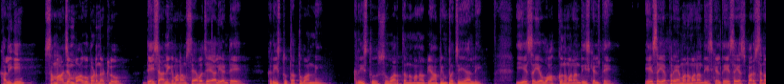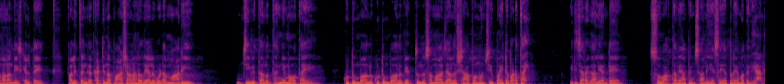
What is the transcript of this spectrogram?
కలిగి సమాజం బాగుపడినట్లు దేశానికి మనం సేవ చేయాలి అంటే క్రీస్తు తత్వాన్ని క్రీస్తు సువార్తను మనం వ్యాపింపజేయాలి. ఏసయ్య వాక్కును మనం తీసుకెళ్తే ఏసయ్య ప్రేమను మనం తీసుకెళ్తే ఏసయ్య స్పర్శను మనం తీసుకెళ్తే ఫలితంగా కఠిన పాషాణ హృదయాలు కూడా మారి జీవితాలు ధన్యమవుతాయి. కుటుంబాలు కుటుంబాలు వ్యక్తులు సమాజాలు శాపం నుంచి బయటపడతాయి. ఇది జరగాలి అంటే సువార్త వ్యాపించాలి ఏసయ్య ప్రేమ తెలియాలి.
